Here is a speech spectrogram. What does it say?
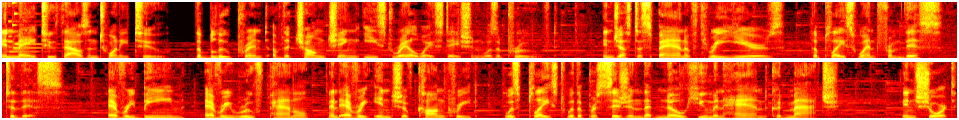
In May 2022, the blueprint of the Chongqing East Railway Station was approved. In just a span of three years, the place went from this to this. Every beam, every roof panel, and every inch of concrete was placed with a precision that no human hand could match. In short,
